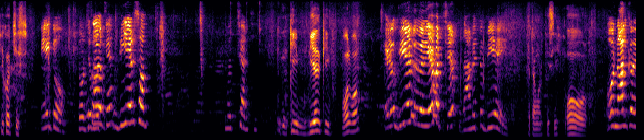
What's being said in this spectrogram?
কি করছিস? এই তো তোর জন্য সব হচ্ছে বিয়ের সব হচ্ছে আর কি। কি বিয়ে কি? বল বল। এটা বিয়ে ইয়ে হচ্ছে। রামের তো বিয়ে। এটা আমার পিসি। ও। ও নাল করে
